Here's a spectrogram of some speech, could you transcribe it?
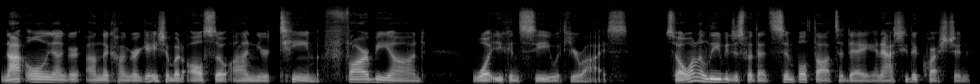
not only on, on the congregation, but also on your team, far beyond what you can see with your eyes. So I want to leave you just with that simple thought today and ask you the question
